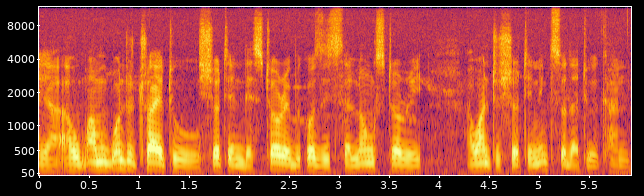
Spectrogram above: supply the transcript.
Yeah, I'm going to try to shorten the story because it's a long story. I want to shorten it so that we can,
